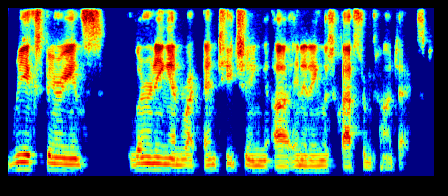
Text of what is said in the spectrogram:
re-experience learning and, and teaching uh, in an English classroom context.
